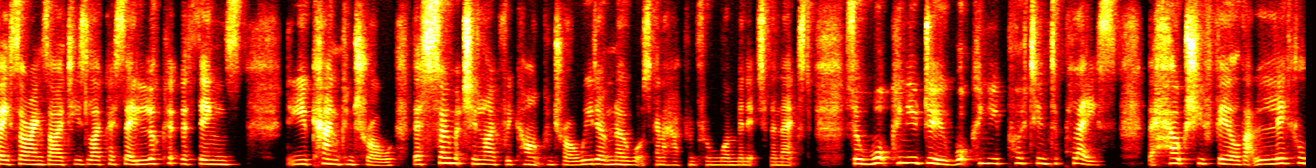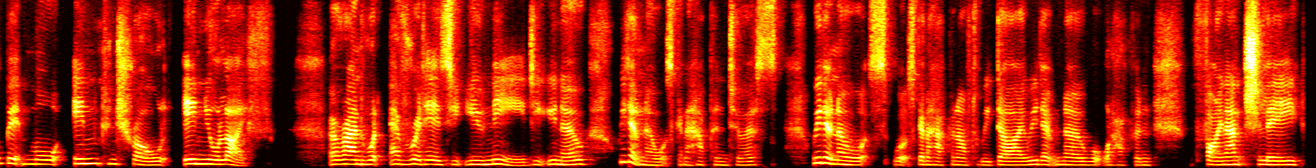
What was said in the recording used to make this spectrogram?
face our anxieties. Like i say look at the things that you can control. There's so much in life we can't control. We don't know what's going to happen from one minute to the next. So what can you do? What can you put into place that helps you feel that little bit more in control in your life around whatever it is you need. You, know we don't know what's going to happen to us. We don't know what's what's going to happen after we die. We don't know what will happen financially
